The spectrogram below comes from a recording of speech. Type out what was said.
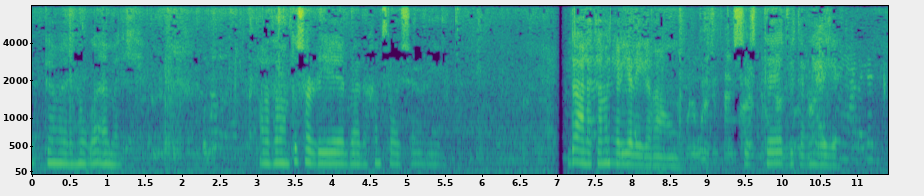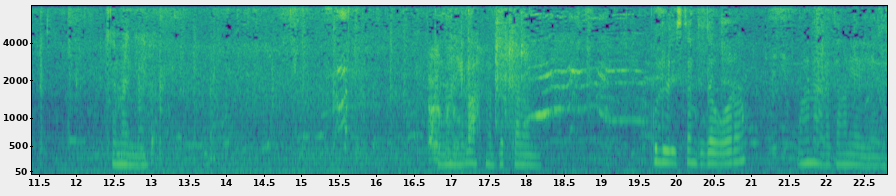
الكاميرا هو أملي. على تمنتاشر ريال بعد خمسة وعشرين ريال. ده على تمانية ريال يا جماعة. الشيرتات بتمانية ريال. تمانية. تمانية الأحمر ده تمانية. كل الاستند ده ورا. وهنا على تمانية ريال.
